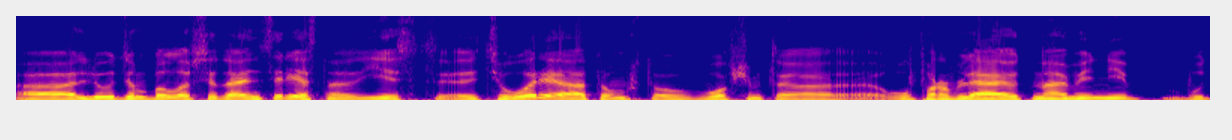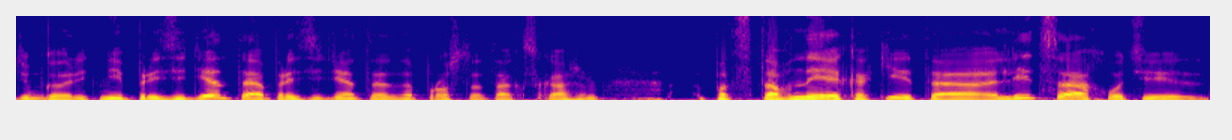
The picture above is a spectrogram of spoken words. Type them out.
людям было всегда интересно. Есть э, теория о том, что, в общем-то, управляют нами не, будем говорить, не президенты, а президенты это просто, так скажем, подставные какие-то лица, хоть и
